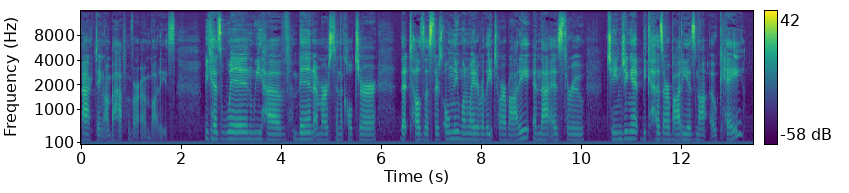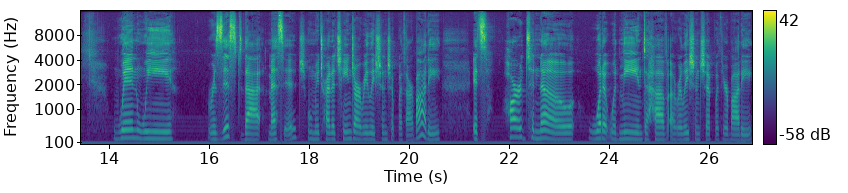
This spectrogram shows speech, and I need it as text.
acting on behalf of our own bodies. Because when we have been immersed in a culture that tells us there's only one way to relate to our body, and that is through changing it because our body is not okay, when we resist that message, when we try to change our relationship with our body, it's hard to know what it would mean to have a relationship with your body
